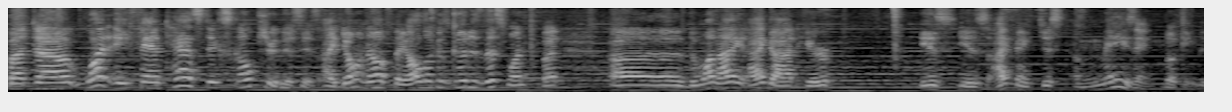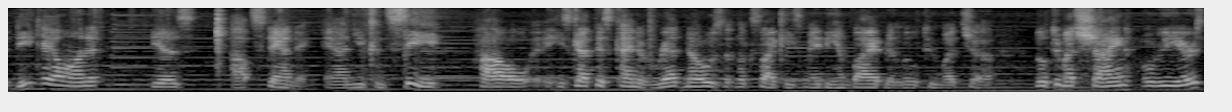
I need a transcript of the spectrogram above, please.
But uh, what a fantastic sculpture this is. I don't know if they all look as good as this one, but uh, the one I, I got here is, is, I think, just amazing looking. The detail on it is outstanding. And you can see how he's got this kind of red nose that looks like he's maybe imbibed a little too much uh, a little too much shine over the years.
